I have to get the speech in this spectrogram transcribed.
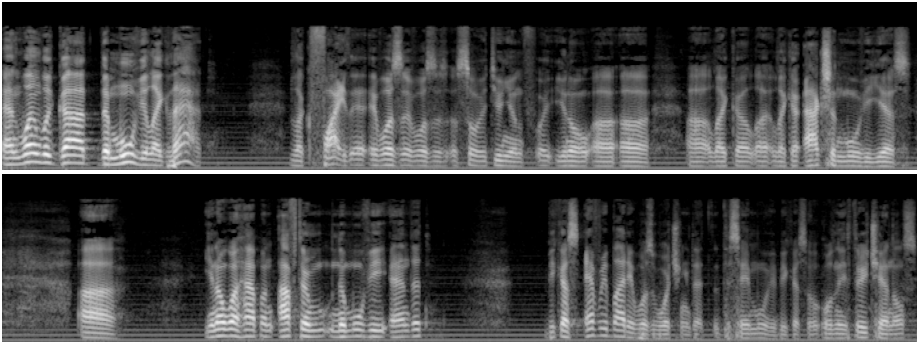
And when we got the movie like that, like fight, it was, it was a Soviet Union, you know, uh, like a like an action movie. Yes. Uh, you know what happened after the movie ended? Because everybody was watching that the same movie because only three channels,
